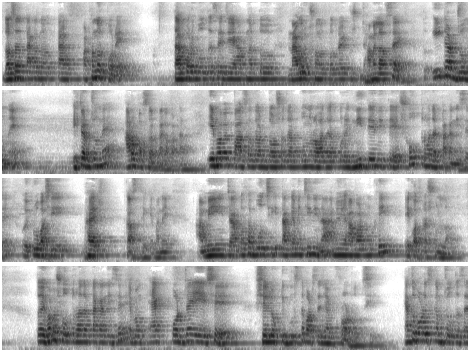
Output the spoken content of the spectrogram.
দশ হাজার টাকা পাঠানোর পরে, তারপরে বলতেছে যে আপনার তো নাগরিক সনদপত্রে একটু ঝামেলা আছে। তো এইটার জন্যে এটার জন্যে আরও পাঁচ হাজার টাকা পাঠান। এভাবে পাঁচ হাজার, দশ হাজার, পনেরো হাজার করে নিতে নিতে সত্তর হাজার টাকা নিছে ওই প্রবাসী ভাইয়ের কাছ থেকে। মানে আমি যার কথা বলছি তাকে আমি চিনি না, আমি আবার মুখেই এই কথাটা শুনলাম। তো এভাবে সত্তর হাজার টাকা নিছে এবং এক পর্যায়ে এসে সে লোকটি বুঝতে পারছে যে আমি ফ্রড হচ্ছি। এত বড় স্ক্যাম চলতেছে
